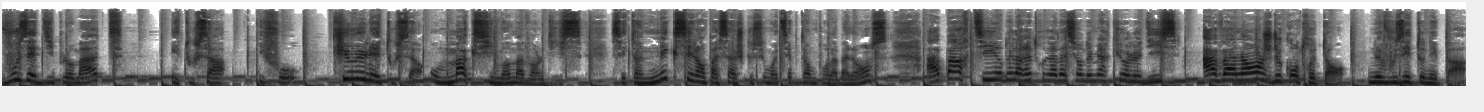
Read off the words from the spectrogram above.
vous êtes diplomate, et tout ça, il faut cumuler tout ça au maximum avant le 10. C'est un excellent passage que ce mois de septembre pour la balance. À partir de la rétrogradation de Mercure le 10, avalanche de contretemps. Ne vous étonnez pas.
